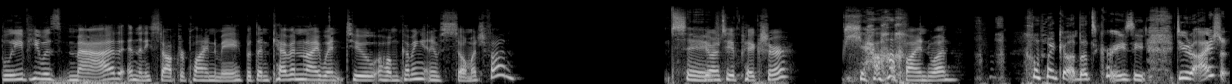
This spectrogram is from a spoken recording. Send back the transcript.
believe he was mad, and then he stopped replying to me. But then Kevin and I went to homecoming, and it was so much fun. You want to see a picture? Yeah. I'll find one. Oh my god, that's crazy, dude. I should.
